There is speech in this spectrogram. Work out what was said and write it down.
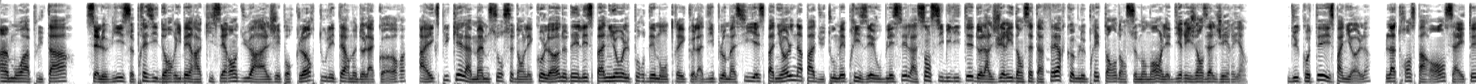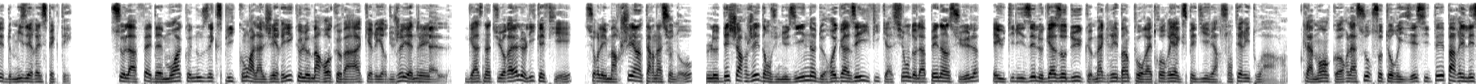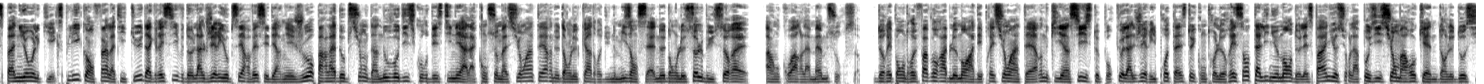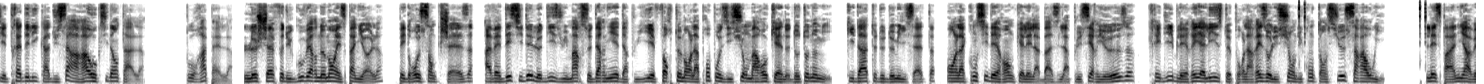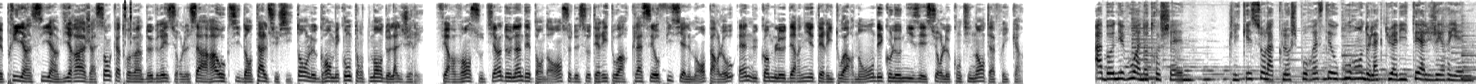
Un mois plus tard, c'est le vice-président Ribera qui s'est rendu à Alger pour clore tous les termes de l'accord, a expliqué la même source dans les colonnes de l'Espagnol pour démontrer que la diplomatie espagnole n'a pas du tout méprisé ou blessé la sensibilité de l'Algérie dans cette affaire comme le prétendent en ce moment les dirigeants algériens. Du côté espagnol, la transparence a été de mise et respectée. Cela fait des mois que nous expliquons à l'Algérie que le Maroc va acquérir du GNL, gaz naturel liquéfié, sur les marchés internationaux, le décharger dans une usine de regazéification de la péninsule, et utiliser le gazoduc maghrébin pour être réexpédié vers son territoire clame encore la source autorisée citée par l'Espagnol qui explique enfin l'attitude agressive de l'Algérie observée ces derniers jours par l'adoption d'un nouveau discours destiné à la consommation interne dans le cadre d'une mise en scène dont le seul but serait, à en croire la même source, de répondre favorablement à des pressions internes qui insistent pour que l'Algérie proteste contre le récent alignement de l'Espagne sur la position marocaine dans le dossier très délicat du Sahara occidental. Pour rappel, le chef du gouvernement espagnol, Pedro Sánchez, avait décidé le 18 mars dernier d'appuyer fortement la proposition marocaine d'autonomie, qui date de 2007, en la considérant qu'elle est la base la plus sérieuse, crédible et réaliste pour la résolution du contentieux sahraoui. L'Espagne avait pris ainsi un virage à 180 degrés sur le Sahara occidental suscitant le grand mécontentement de l'Algérie fervent soutien de l'indépendance de ce territoire classé officiellement par l'ONU comme le dernier territoire non décolonisé sur le continent africain. Abonnez-vous à notre chaîne. Cliquez sur la cloche pour rester au courant de l'actualité algérienne.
